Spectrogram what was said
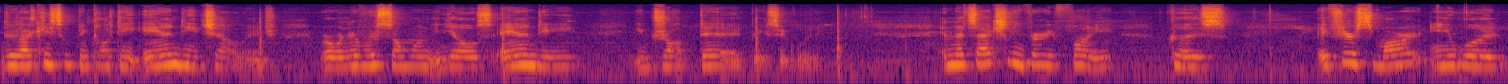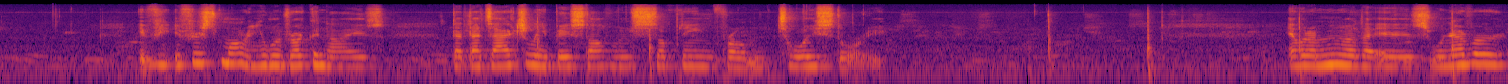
there's actually something called the Andy challenge, where whenever someone yells Andy, you drop dead, basically. And that's actually very funny, because if you're smart, you would, if, if you're smart, you would recognize that that's actually based off of something from Toy Story. And what I mean by that is whenever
